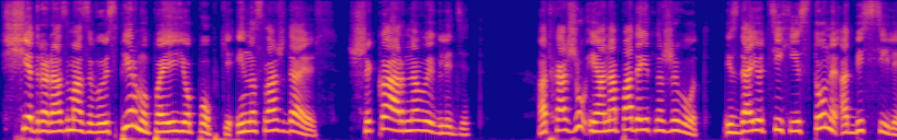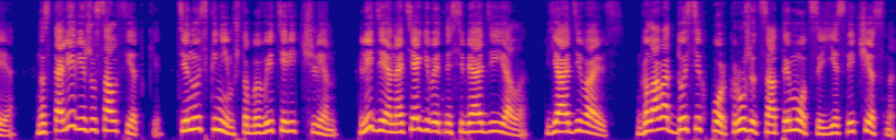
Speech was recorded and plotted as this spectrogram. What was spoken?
Щедро размазываю сперму по ее попке и наслаждаюсь. Шикарно выглядит. Отхожу, и она падает на живот. Издает тихие стоны от бессилия. На столе вижу салфетки. Тянусь к ним, чтобы вытереть член. Лидия натягивает на себя одеяло. Я одеваюсь. Голова до сих пор кружится от эмоций, если честно.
